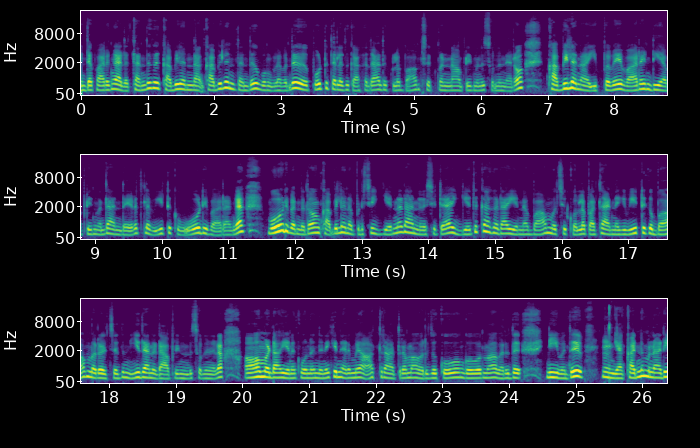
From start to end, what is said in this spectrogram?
இந்த பாருங்கள் அதை தந்தது கபிலன் தான். கபிலன் தந்து உங்களை வந்து போட்டு தள்ளதுக்காக தான் அதுக்குள்ளே பாம் செட் பண்ணான் அப்படின்னு வந்து சொன்ன நேரம் கபிலனா இப்போவே வரேன்டி அப்படின்னு வந்து அந்த இடத்துல வீட்டுக்கு ஓடி வராங்க. ஓடி வந்ததும் கபிலனை பிடிச்சி என்னடா நினச்சிட்ட? எதுக்காகடா என்ன பாம் வச்சு கொல்ல பார்த்து? அன்னைக்கு வீட்டுக்கு பாம் வர வச்சது நீதானடா அப்படின்னு வந்து சொன்ன நேரம் ஆமாடா எனக்கு ஒன்று நினைக்க நேரமே ஆத்திரம் ஆத்திரமாக வருது. கோவம் கோவமாக வருது. நீ வந்து என் கண்ணு முன்னாடி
